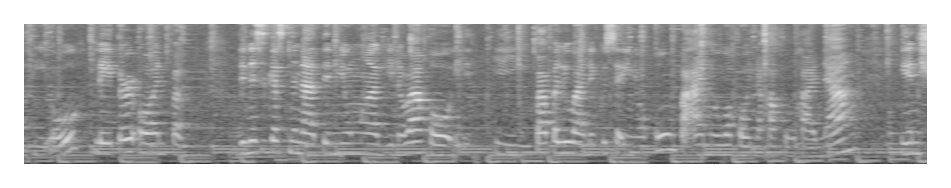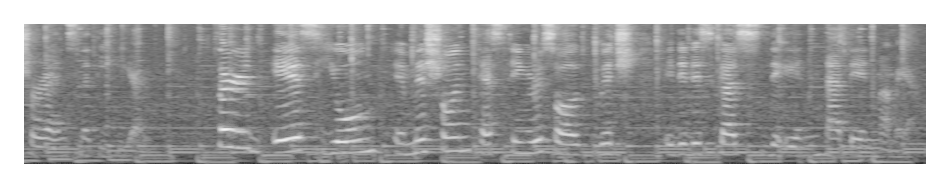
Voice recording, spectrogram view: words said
LTO. Later on, pag diniscuss na natin yung mga ginawa ko, ipapaliwanag ko sa inyo kung paano ako nakakuha ng insurance na TPL. Third is yung emission testing result which i-discuss din natin mamaya.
